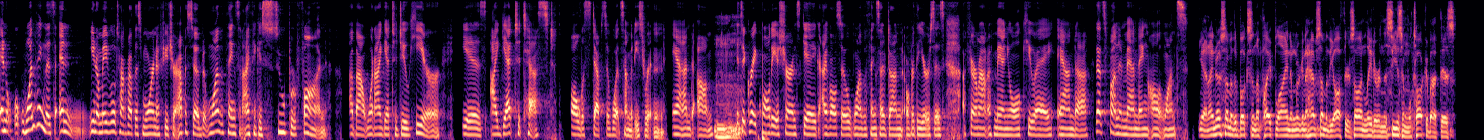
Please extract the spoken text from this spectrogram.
and one thing that's, and you know, maybe we'll talk about this more in a future episode, but one of the things that I think is super fun about what I get to do here is I get to test all the steps of what somebody's written. And um, mm. it's a great quality assurance gig. I've also, one of the things I've done over the years is a fair amount of manual QA, and uh, that's fun and maddening all at once. Yeah, and I know some of the books in the pipeline, and we're going to have some of the authors on later in the season. We'll talk about this,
